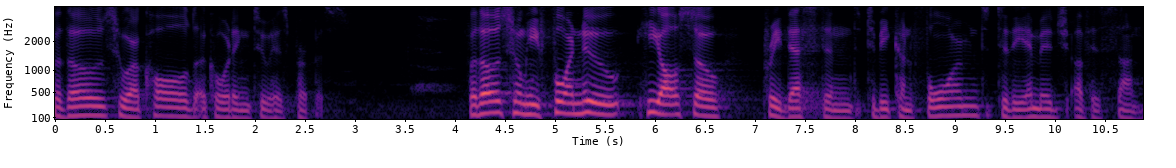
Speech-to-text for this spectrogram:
For those who are called according to his purpose. For those whom he foreknew, he also predestined to be conformed to the image of his Son,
